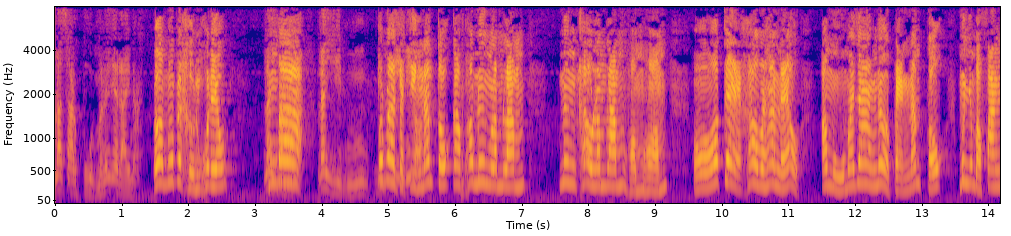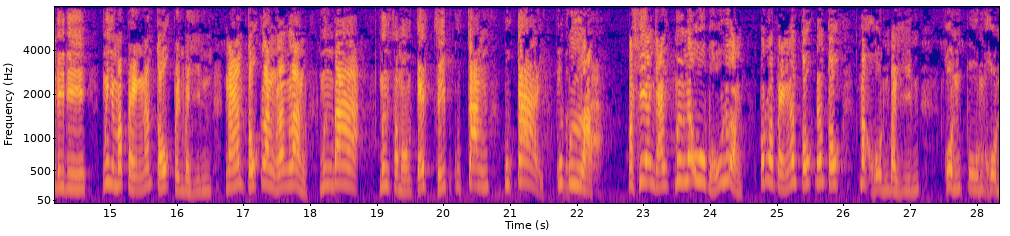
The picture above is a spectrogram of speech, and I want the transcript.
แล้วสร้างปูนมันได้ยังไงนะเออมึงไปขืนคนเดียวมึงบ้าแล้วหินก็น่าจะกินน้ำตกกับข้าวนึ่งลำลำๆนึ่งข้าวลำลำหอมหอมๆโอ้แจ้เข้าไปให้แล้ว เอาหมูมาย่างเนอะแปลงน้ำตก มึงอย่ามาฟังดีๆ มึงอย่ามาแปลงน้ำตกเป็นบะหิน น้ำตกล่างล่างล่างมึงบ้า มึงสมองเจ็ดสิบกูจัง กูก้าย กูเบื่อ ปะเคียงใหญ่ มึงนะอู้โผเรื่องเพราะว่าแป่งน้ำตกน้ำตก มาขนบะหินขนปูนขน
